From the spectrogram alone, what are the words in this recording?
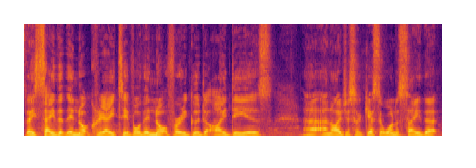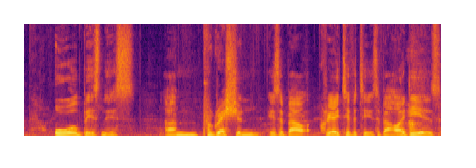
they say that they're not creative or they're not very good at ideas, uh, and I just I guess I want to say that all business um, progression is about creativity. It's about ideas,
